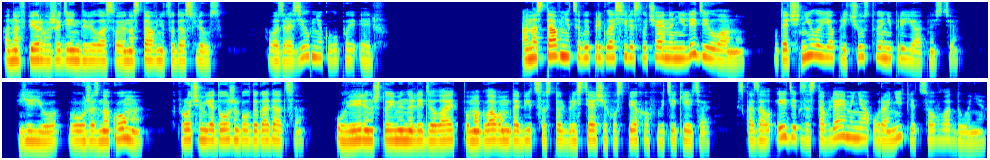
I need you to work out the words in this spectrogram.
Она в первый же день довела свою наставницу до слез. Возразил мне глупый эльф. А наставницы вы пригласили случайно не леди Илану? Уточнила я, предчувствуя неприятности. Ее? Вы уже знакомы? Впрочем, я должен был догадаться. Уверен, что именно леди Лайт помогла вам добиться столь блестящих успехов в этикете –— сказал Эдик, заставляя меня уронить лицо в ладони.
